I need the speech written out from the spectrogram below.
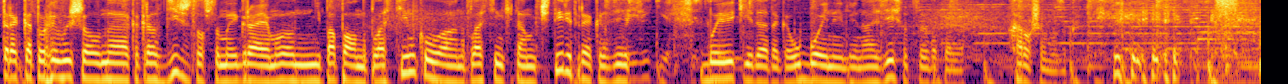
трек, который вышел на как раз Digital, что мы играем, он не попал на пластинку, а на пластинке там 4 трека, здесь Боевики, чисто боевики, да, такая убойные, блин, а здесь вот такая хорошая музыка.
